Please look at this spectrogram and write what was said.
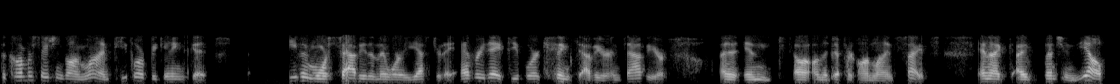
the conversations online, people are beginning to get even more savvy than they were yesterday. Every day, people are getting savvier and savvier uh, in uh, on the different online sites. And I, I mentioned Yelp.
